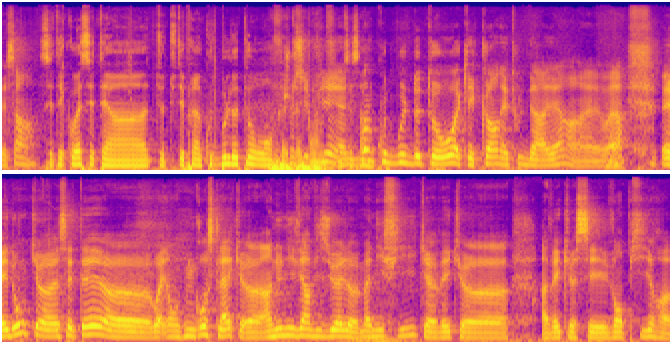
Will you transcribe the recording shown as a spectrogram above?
C'est ça. hein. C'était quoi? C'était un. Tu t'es pris un coup de boule de taureau en fait. Je me suis pris film, un bon coup de boule de taureau avec les cornes et tout derrière, euh, voilà. Et donc euh, c'était euh, ouais, donc une grosse claque, un univers visuel magnifique avec avec ces vampires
